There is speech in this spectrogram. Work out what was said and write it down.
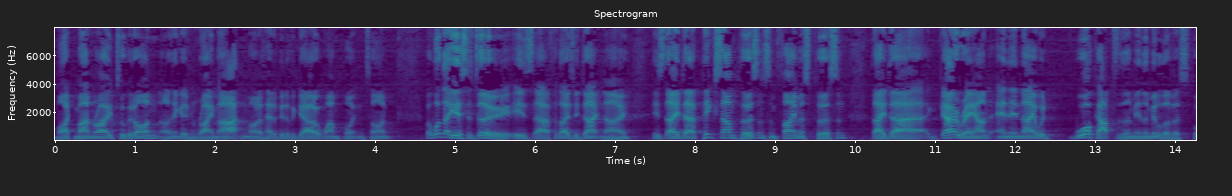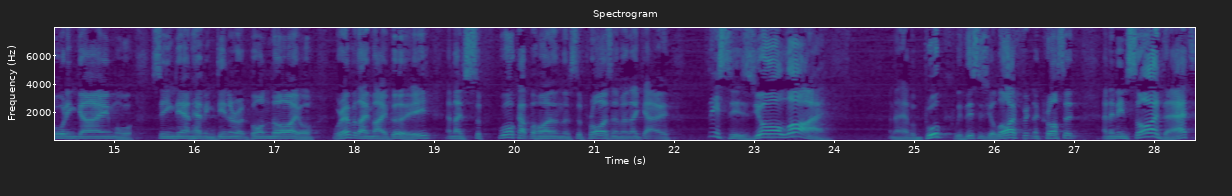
Mike Munro took it on. I think even Ray Martin might have had a bit of a go at one point in time. But what they used to do is, uh, for those who don't know, is they'd uh, pick some person, some famous person, they'd uh, go round and then they would walk up to them in the middle of a sporting game or sitting down having dinner at Bondi or wherever they may be, and they'd su- walk up behind them and surprise them and they'd go, This is your life. And they have a book with This is your life written across it, and then inside that,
